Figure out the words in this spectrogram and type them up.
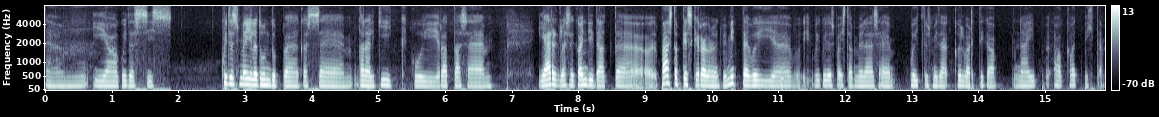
ja kuidas siis, kuidas meile tundub, kas see Tanel Kiik kui Ratase järglase kandidaat äh, päästab Keskerakonna nüüd või mitte või, või, või kuidas paistab meile see võitlus, mida Kõlvartiga näib, hakkavad pihta?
